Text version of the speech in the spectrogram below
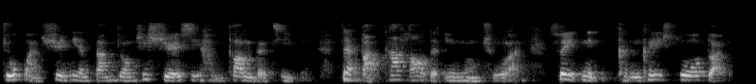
主管训练当中去学习很棒的技能，再把它好好的应用出来。所以你可能可以缩短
